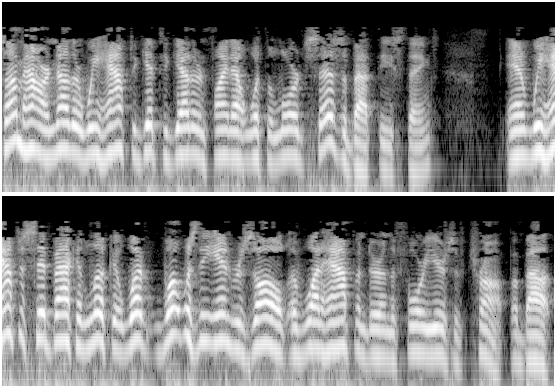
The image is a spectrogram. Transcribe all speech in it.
somehow or another, we have to get together and find out what the Lord says about these things. And we have to sit back and look at what, what was the end result of what happened during the four years of Trump about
